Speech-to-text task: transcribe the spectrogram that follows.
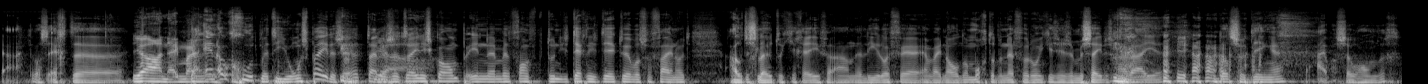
Ja, dat was echt... eh, Ja, nee, maar... ja, en ook goed met die jonge spelers. Hè? Tijdens Ja. het trainingskamp, in, eh, met, van, toen hij technisch directeur was van Feyenoord. Autosleuteltje geven aan eh, Leroy Ver en Wijnaldum. Mochten dan even rondjes in zijn Mercedes gaan rijden. Dat soort dingen. Hij was zo handig.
